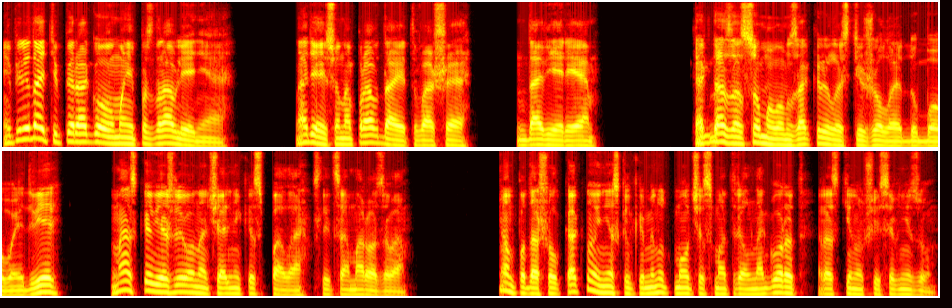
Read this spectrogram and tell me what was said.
И передайте Пирогову мои поздравления. Надеюсь, он оправдает ваше доверие». Когда за Сомовым закрылась тяжелая дубовая дверь, маска вежливого начальника спала с лица Морозова. Он подошел к окну и несколько минут молча смотрел на город, раскинувшийся внизу.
